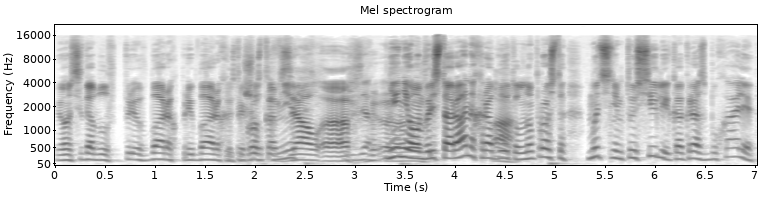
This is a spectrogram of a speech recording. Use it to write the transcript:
и он всегда был в, при- в барах, при барах, То и пришел ко мне. взял... а, Взял- Не-не, он в ресторанах работал, А. но просто мы с ним тусили и как раз бухали,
